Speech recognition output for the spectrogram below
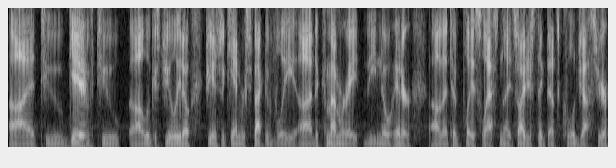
uh, to give to uh, Lucas Giolito, James McCann, respectively, uh, to commemorate the no hitter uh, that took place last night. So I just think that's a cool gesture.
